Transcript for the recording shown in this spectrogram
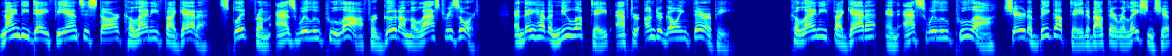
90 Day Fiancé star Kalani Faagata split from Asuelu Pulaa for good on the last resort, and they have a new update after undergoing therapy. Kalani Faagata and Asuelu Pulaa shared a big update about their relationship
